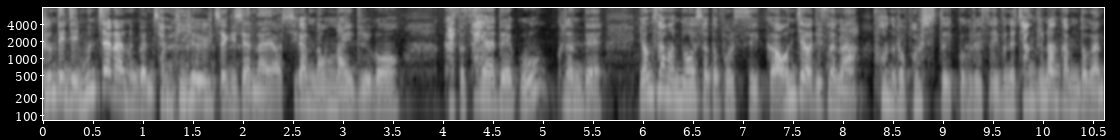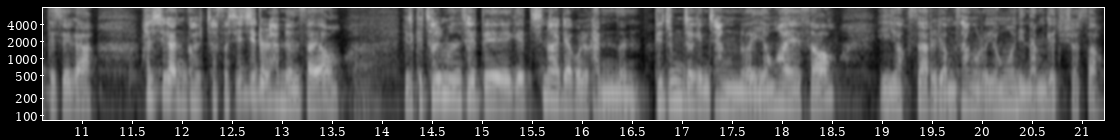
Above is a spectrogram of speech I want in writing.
그런데 이제 문자라는 건 참 비효율적이잖아요. 시간 너무 많이 들고 가서 사야 되고 그런데 영상은 누워서도 볼 수 있고 언제 어디서나 폰으로 볼 수도 있고 그래서 이번에 장준환 감독한테 제가 한 시간 걸쳐서 CG를 하면서요. 이렇게 젊은 세대에게 친화력을 갖는 대중적인 장르의 영화에서 이 역사를 영상으로 영원히 남겨주셔서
